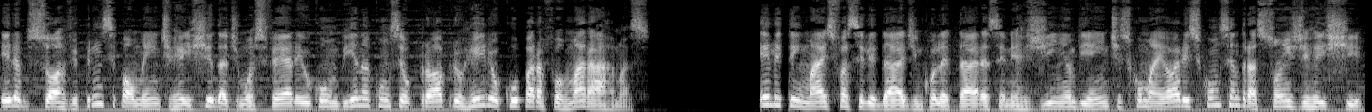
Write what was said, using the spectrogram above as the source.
ele absorve principalmente Reishi da atmosfera e o combina com seu próprio Heiryoku para formar armas. Ele tem mais facilidade em coletar essa energia em ambientes com maiores concentrações de Reishi,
